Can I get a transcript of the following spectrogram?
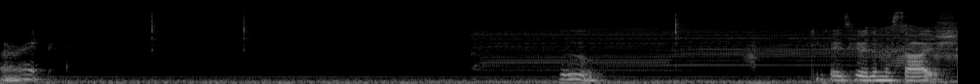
All right. Ooh. Do you guys hear the massage?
